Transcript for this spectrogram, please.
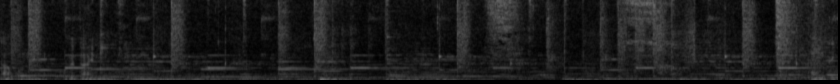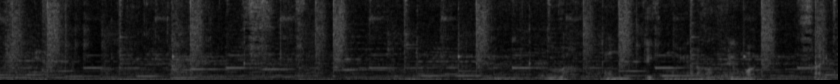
多分ねこれ大人気トンテキうわトンテキも柔らかくてうまい最高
